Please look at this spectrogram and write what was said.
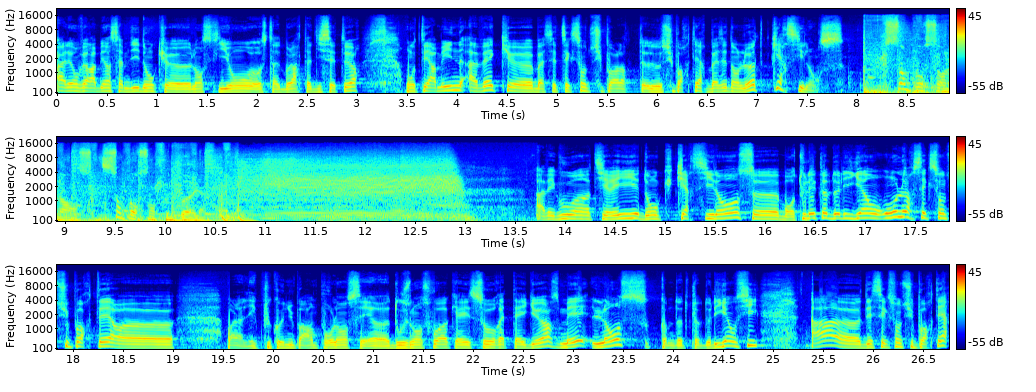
Allez, on verra bien samedi. Donc, Lens-Lyon au Stade Bollard à 17h. On termine avec euh, bah, cette section de, supporters basée dans le Lot, Ker Silence. 100% Lance, 100% football. Avec vous, hein, Thierry. Donc, Ker Silence. Euh, bon, tous les clubs de Ligue 1 ont leur section de supporters. Euh, voilà, les plus connus, par exemple, pour Lens, c'est 12 Lensois, KSO, Red Tigers. Mais Lens, comme d'autres clubs de Ligue 1 aussi, a des sections de supporters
